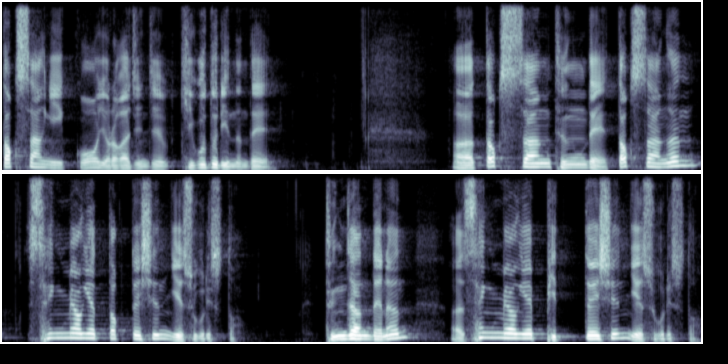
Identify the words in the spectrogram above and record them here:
떡상이 있고 여러 가지 이제 기구들이 있는데 어, 떡상 등대 떡상은 생명의 떡 대신 예수 그리스도. 등잔대는 생명의 빛 대신 예수 그리스도.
